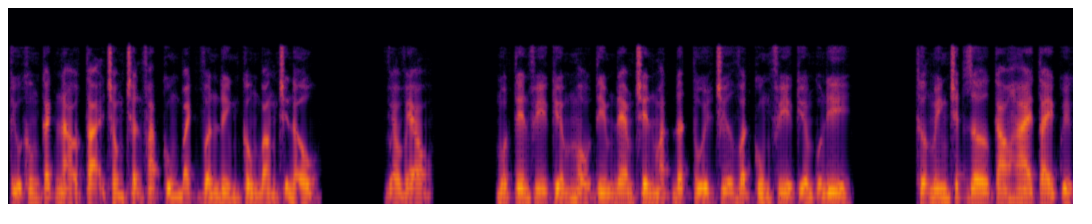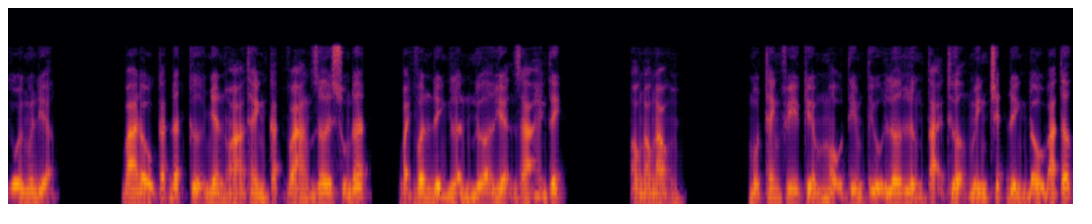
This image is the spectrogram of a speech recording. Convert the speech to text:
tự không cách nào tại trong trận pháp cùng Bạch Vân Đình công bằng chiến đấu. Vèo vèo. Một tên phi kiếm màu tím đem trên mặt đất túi chữ vật cùng phi kiếm cuốn đi. Thượng Minh chết dơ cao hai tay quỷ gối nguyên địa. Ba đầu cắt đất cự nhân hóa thành cắt vàng rơi xuống đất, Bạch Vân Đình lần nữa hiện ra hành tích. Ông ngong ngong. Một thanh phi kiếm màu tím tiểu lơ lửng tại Thượng Minh chết đỉnh đầu ba tấc,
